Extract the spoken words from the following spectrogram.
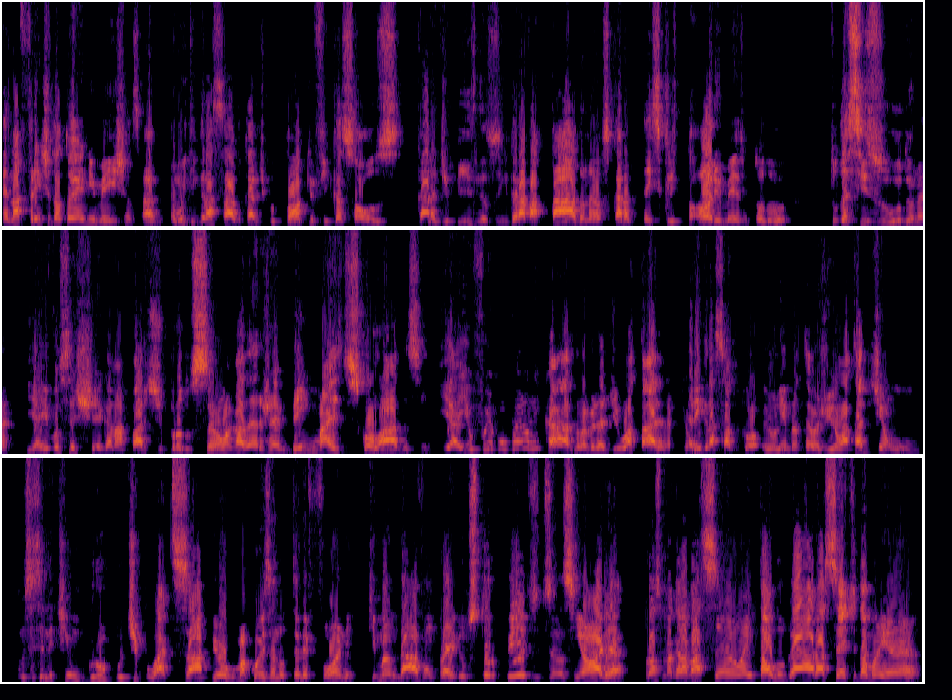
é na frente da Toei Animation, sabe? É muito engraçado, cara. Tipo, Tóquio fica só os cara de business, os engravatados, né? Os caras da escritório mesmo, todo tudo é sisudo, né? E aí você chega na parte de produção, a galera já é bem mais descolada, assim. E aí eu fui acompanhando o Ricardo, na verdade, e o Atari, né? Porque era engraçado que eu, eu lembro até hoje, o Atari tinha um. Não sei se ele tinha um grupo tipo WhatsApp ou alguma coisa no telefone que mandavam para ele uns torpedos dizendo assim: olha, próxima gravação é em tal lugar, às sete da manhã.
